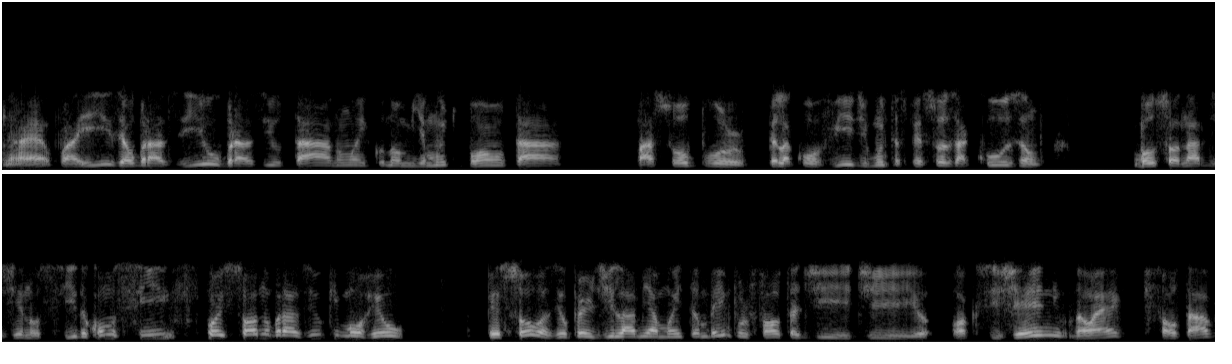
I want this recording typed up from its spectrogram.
É, o país é o Brasil. O Brasil está numa economia muito bom, tá? Passou por pela Covid. Muitas pessoas acusam Bolsonaro de genocida, como se foi só no Brasil que morreu pessoas. Eu perdi lá minha mãe também por falta de, de oxigênio, não é? Que faltava.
